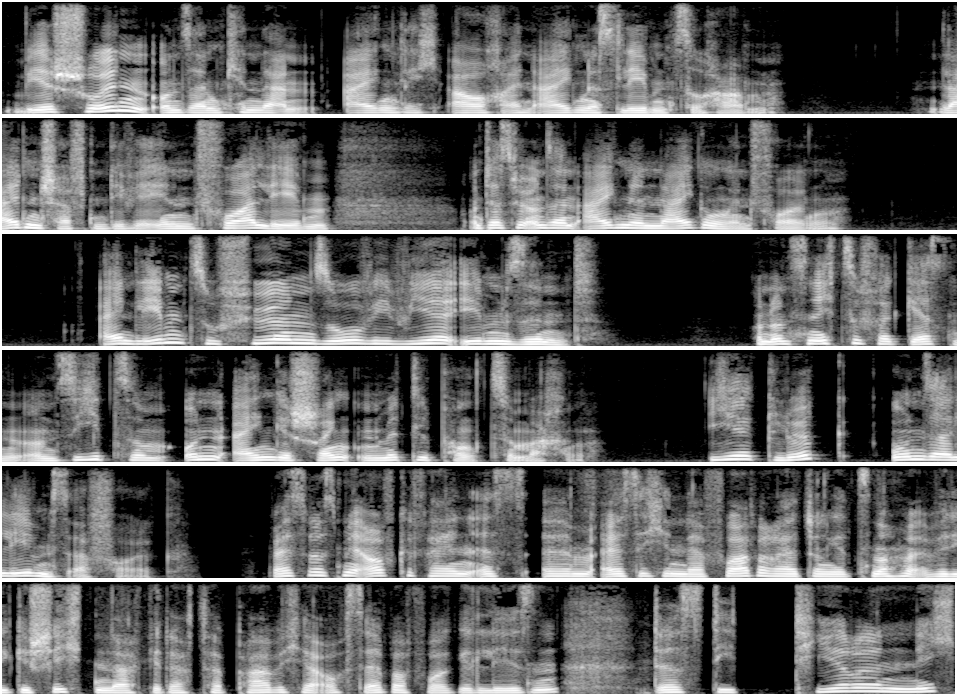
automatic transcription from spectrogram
wir schulden unseren Kindern eigentlich auch ein eigenes Leben zu haben. Leidenschaften, die wir ihnen vorleben und dass wir unseren eigenen Neigungen folgen. Ein Leben zu führen, so wie wir eben sind. Und uns nicht zu vergessen und sie zum uneingeschränkten Mittelpunkt zu machen. Ihr Glück, unser Lebenserfolg. Weißt du, was mir aufgefallen ist, ähm, als ich in der Vorbereitung jetzt nochmal über die Geschichten nachgedacht habe, habe ich ja auch selber vorgelesen, dass die Tiere nicht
